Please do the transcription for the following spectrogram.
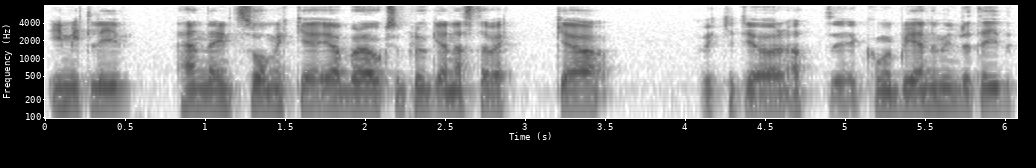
i mitt liv händer inte så mycket. Jag börjar också plugga nästa vecka. Vilket gör att det kommer bli ännu mindre tid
